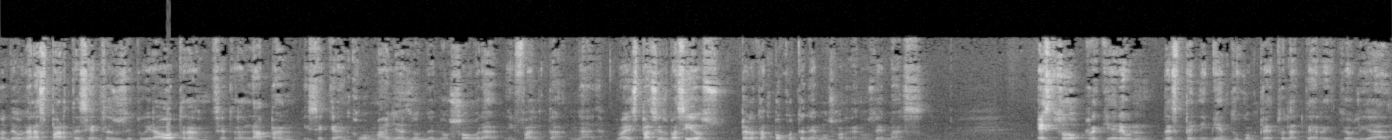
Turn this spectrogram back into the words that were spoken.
donde una de las partes entra a sustituir a otra, se traslapan y se crean como mallas donde no sobra ni falta nada. No hay espacios vacíos, pero tampoco tenemos órganos de más. Esto requiere un desprendimiento completo de la territorialidad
